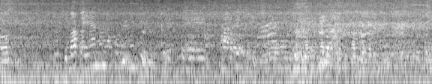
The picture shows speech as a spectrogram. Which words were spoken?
Oh, coba apa ya non aku nanti eh market tadi. Bukan peran aja, baju di bawah apa tadi? Tidak dong. Eh, angkat tangan ah. Aku kah? Ini ini ini ini ini ini. Ye, Ye, ye, ye, terima kasih. Eh, banyak ini tuh. Mau mau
